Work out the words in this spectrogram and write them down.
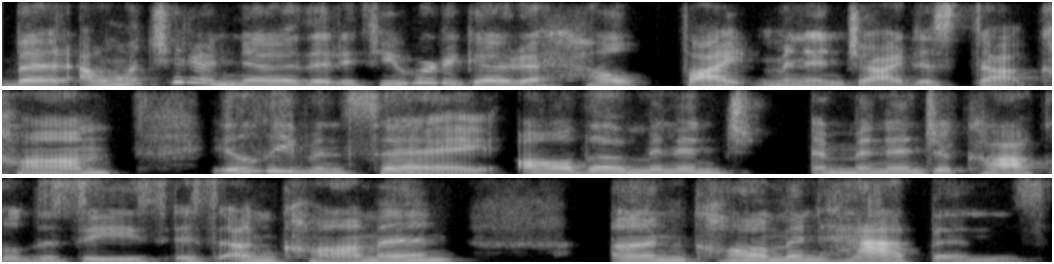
But I want you to know that if you were to go to helpfightmeningitis.com, it'll even say, although mening- meningococcal disease is uncommon, uncommon happens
